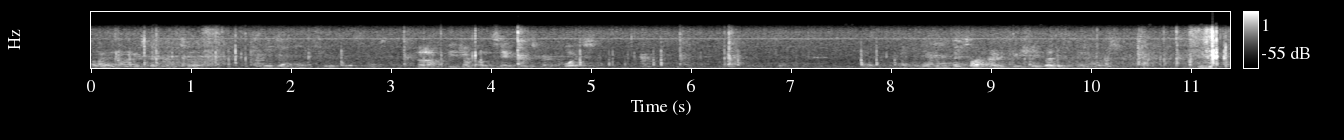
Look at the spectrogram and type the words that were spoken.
I did not expect it, so. Have you done it two police cars? No, no, he jumped on the same police car twice. Thank you very much. Thanks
